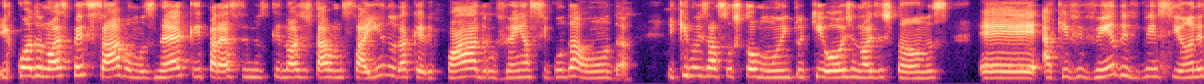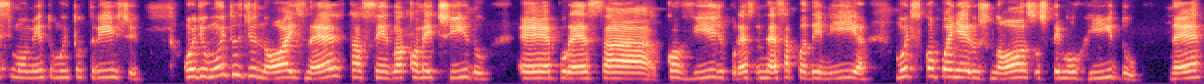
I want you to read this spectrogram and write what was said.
e quando nós pensávamos, né, que parece que nós estávamos saindo daquele quadro, vem a segunda onda, e que nos assustou muito, e que hoje nós estamos é, aqui vivendo e vivenciando esse momento muito triste, onde muitos de nós, né, está sendo acometido é, por essa Covid, por essa, nessa pandemia, muitos companheiros nossos têm morrido, né?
